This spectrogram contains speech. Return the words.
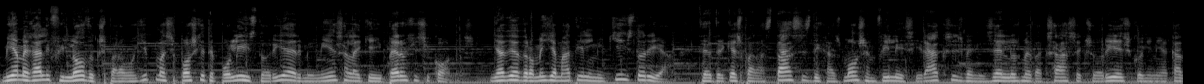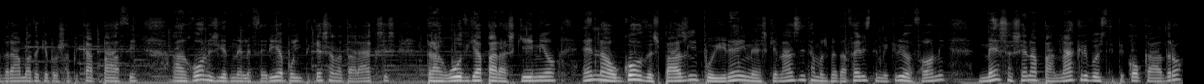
Μια μεγάλη φιλόδοξη παραγωγή που μας υπόσχεται πολλή ιστορία, ερμηνείες αλλά και υπέροχες εικόνες. Μια διαδρομή γεμάτη ελληνική ιστορία Θεατρικές παραστάσεις, διχασμός, εμφύλιες σειράξεις, βενιζέλος, μεταξάς, εξορίες, οικογενειακά δράματα και προσωπικά πάθη, αγώνες για την ελευθερία, πολιτικές αναταράξεις, τραγούδια, παρασκήνιο, ένα ογκώδες παζλ που η Ρέινα Εσκενάζη θα μας μεταφέρει στη μικρή οθόνη μέσα σε ένα πανάκριβο αισθητικό κάδρο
